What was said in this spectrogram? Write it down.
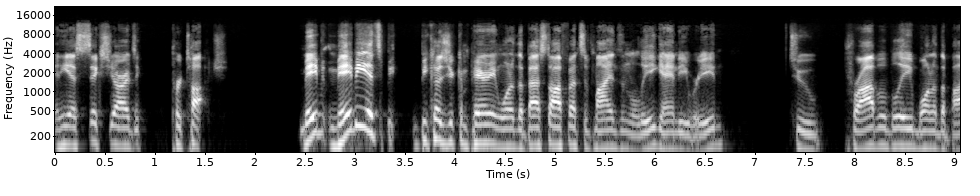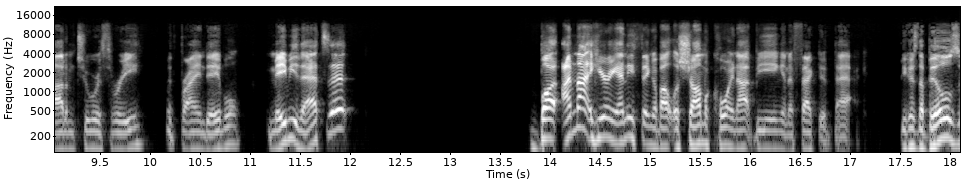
and he has six yards per touch. Maybe maybe it's because you're comparing one of the best offensive minds in the league, Andy Reid, to probably one of the bottom two or three with Brian Daboll. Maybe that's it. But I'm not hearing anything about LeSean McCoy not being an effective back because the Bills,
